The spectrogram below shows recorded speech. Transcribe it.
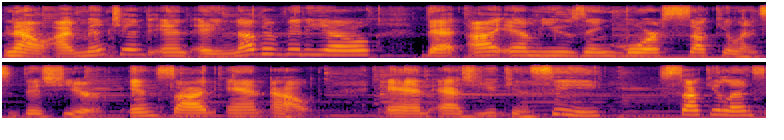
Now, I mentioned in another video that I am using more succulents this year, inside and out. And as you can see, succulents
